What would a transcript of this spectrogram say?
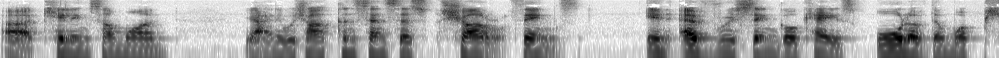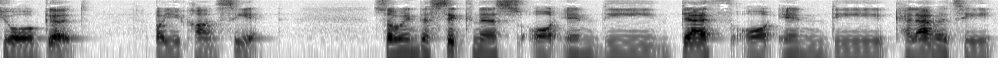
uh, killing someone, yeah, and which are consensus shar things. In every single case, all of them were pure good, but you can't see it. So, in the sickness or in the death or in the calamity,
